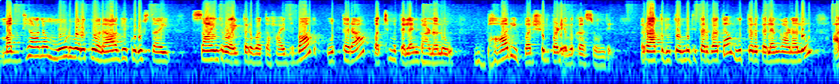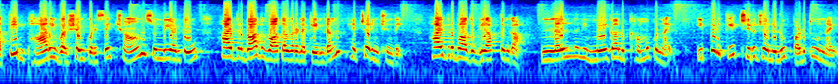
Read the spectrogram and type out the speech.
మధ్యాహ్నం మూడు వరకు అలాగే కురుస్తాయి. సాయంత్రం అయిన తర్వాత హైదరాబాద్ ఉత్తర పశ్చిమ తెలంగాణలో భారీ వర్షం పడే అవకాశం ఉంది. రాత్రి తొమ్మిది తర్వాత ఉత్తర తెలంగాణలో అతి భారీ వర్షం కురిసే ఛాన్స్ ఉంది అంటూ హైదరాబాద్ వాతావరణ కేంద్రం హెచ్చరించింది. హైదరాబాద్ వ్యాప్తంగా నల్లని మేఘాలు కమ్ముకున్నాయి. ఇప్పటికే చిరుజల్లులు పడుతూ ఉన్నాయి.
